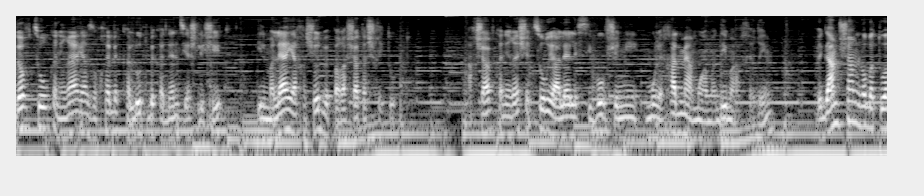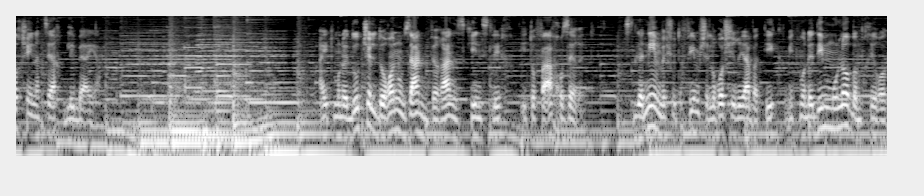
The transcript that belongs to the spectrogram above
דוב צור כנראה היה זוכה בקלות בקדנציה שלישית, אלמלא היה חשוד בפרשת השחיתות. עכשיו כנראה שצור יעלה לסיבוב שני מול אחד מהמועמדים האחרים, וגם שם לא בטוח שינצח בלי בעיה. ההתמודדות של דורון אוזן ורז קינסליך היא תופעה חוזרת. סגנים ושותפים של ראש עירייה ותיק מתמודדים מולו בבחירות.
